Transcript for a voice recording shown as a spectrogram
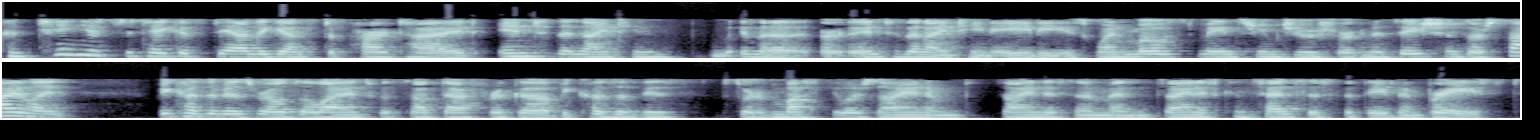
continues to take a stand against apartheid into the 19 in the into the 1980s, when most mainstream Jewish organizations are silent because of Israel's alliance with South Africa, because of this sort of muscular Zionism and Zionist consensus that they've embraced.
